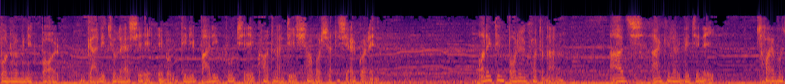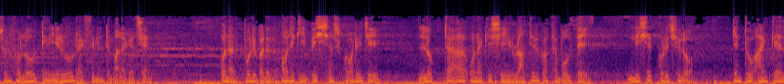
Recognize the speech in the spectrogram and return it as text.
পনেরো মিনিট পর গাড়ি চলে আসে এবং তিনি বাড়ি পৌঁছে ঘটনাটি সবার সাথে শেয়ার করেন। অনেকদিন পরের ঘটনা। আজ আঙ্কেল আর বেঁচে নেই। ছয় বছর হল তিনি রোড অ্যাক্সিডেন্টে মারা গেছেন। ওনার পরিবারের অনেকেই বিশ্বাস করে যে লোকটা ওনাকে সেই রাতের কথা বলতে নিষেধ করেছিল, কিন্তু আঙ্কেল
